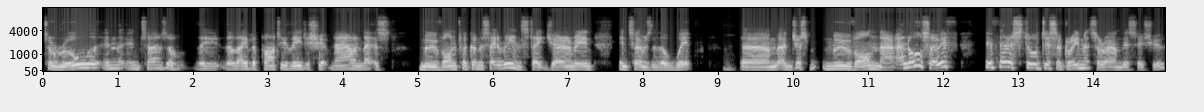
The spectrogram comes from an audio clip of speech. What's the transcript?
to rule in the, in terms of the, the Labour Party leadership now, and let us move on. For goodness' sake, reinstate Jeremy in, in terms of the whip, um, and just move on now. And also, if if there are still disagreements around this issue,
